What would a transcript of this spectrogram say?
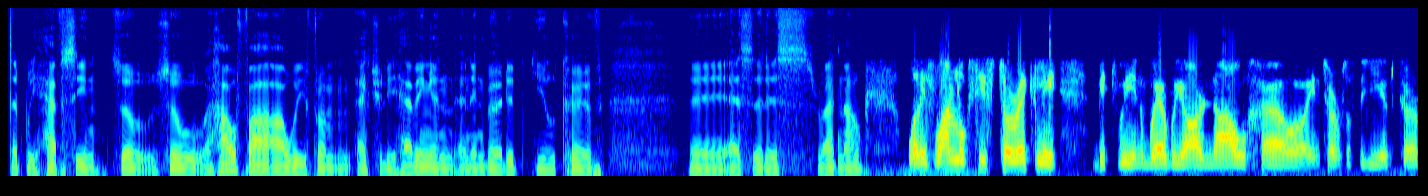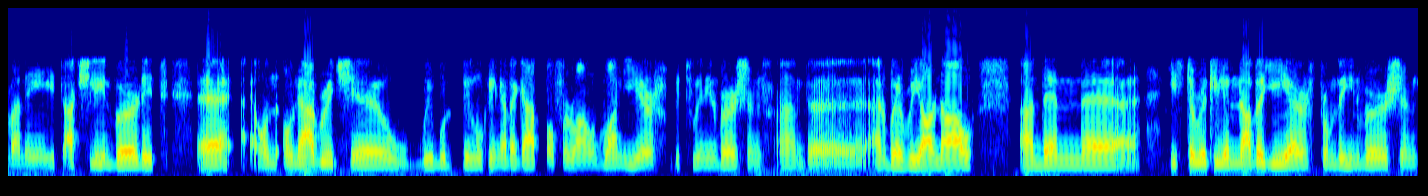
that we have seen. So so how far are we from actually having an, an inverted yield curve as it is right now? Well, if one looks historically between where we are now uh, in terms of the yield curve and it actually inverted, uh, on, on average, uh, we would be looking at a gap of around one year between inversion and uh, and where we are now, and then uh, historically another year from the inversion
